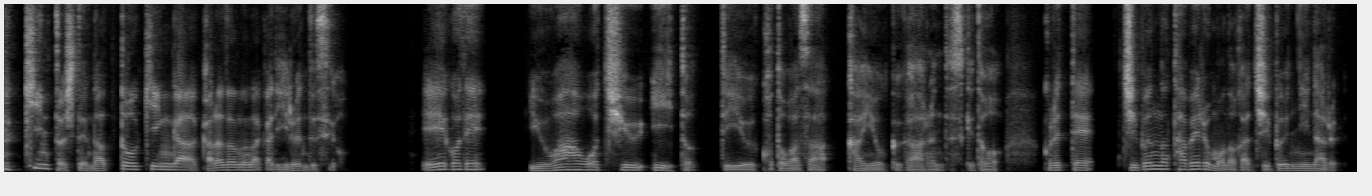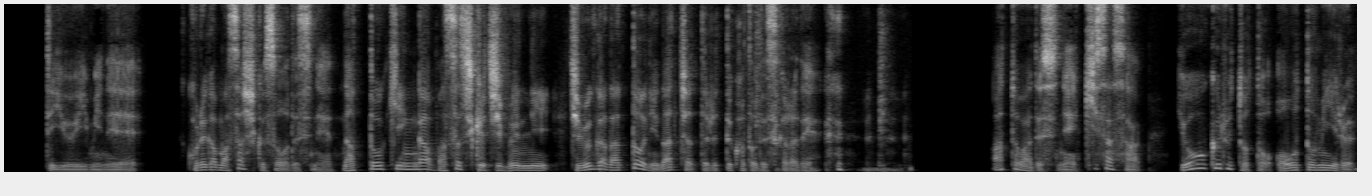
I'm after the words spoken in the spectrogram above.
菌として納豆菌が体の中にいるんですよ。英語で You are what you eat っていうことわざ、慣用句があるんですけど、これって自分の食べるものが自分になるっていう意味で、これがまさしくそうですね。納豆菌がまさしく自分に、自分が納豆になっちゃってるってことですからね。あとはですね、キサさん、ヨーグルトとオートミール。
